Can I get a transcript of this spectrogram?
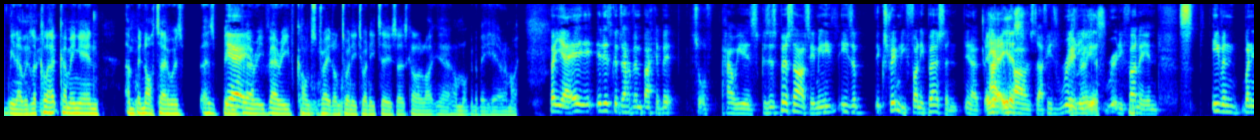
You know, with Leclerc coming in and Binotto has has been yeah, very, yeah. very concentrated on 2022. So it's kind of like, yeah, I'm not going to be here, am I? But yeah, it, it is good to have him back a bit, sort of how he is, because his personality. I mean, he's he's a extremely funny person. You know, yeah, he car and stuff. He's really, he really, really funny and even when he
